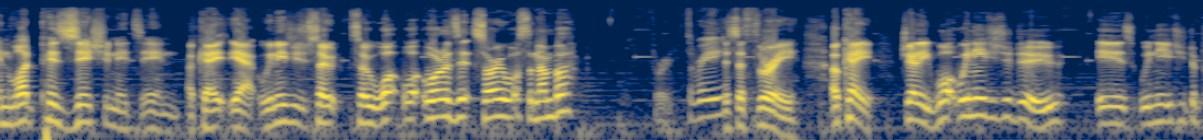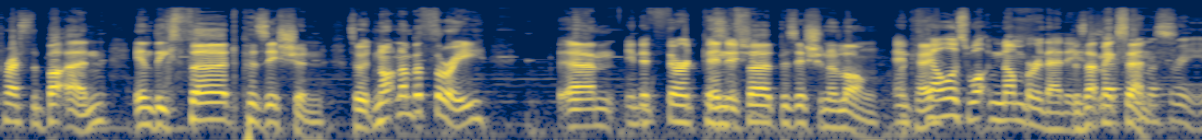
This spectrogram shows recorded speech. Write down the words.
and what position it's in. Okay. Yeah. We need you. So. So what? What? What is it? Sorry. What's the number? Three. three. It's a three. Okay, Jelly. What we need you to do is we need you to press the button in the third position. So it's not number three. Um. In the third position. In the third position along. and okay. tell us what number that is. Does that make That's number sense? three.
